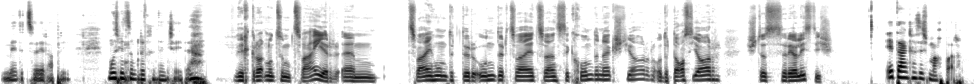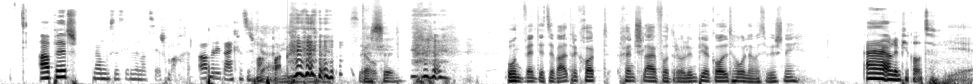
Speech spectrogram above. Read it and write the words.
mehr der 2 aber ich muss mich zum Glück nicht entscheiden. Vielleicht gerade noch zum Zweier. Ähm, 200er unter 22 Sekunden nächstes Jahr oder das Jahr, ist das realistisch? Ich denke, es ist machbar. Aber man muss es immer noch zuerst machen. Aber ich denke, es ist machbar. Geil. Sehr schön. Und wenn du jetzt einen Weltrekord könntest laufen oder Olympiagold holen, was würdest du nehmen? Äh, Olympiagold. Yeah.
